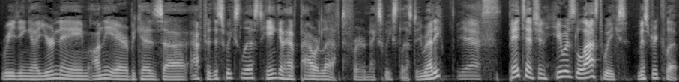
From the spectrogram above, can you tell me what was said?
reading uh, your name on the air because uh, after this week's list, he ain't going to have power left for next week's list. Are you ready? Yes. Pay attention. Here was last week's mystery clip.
